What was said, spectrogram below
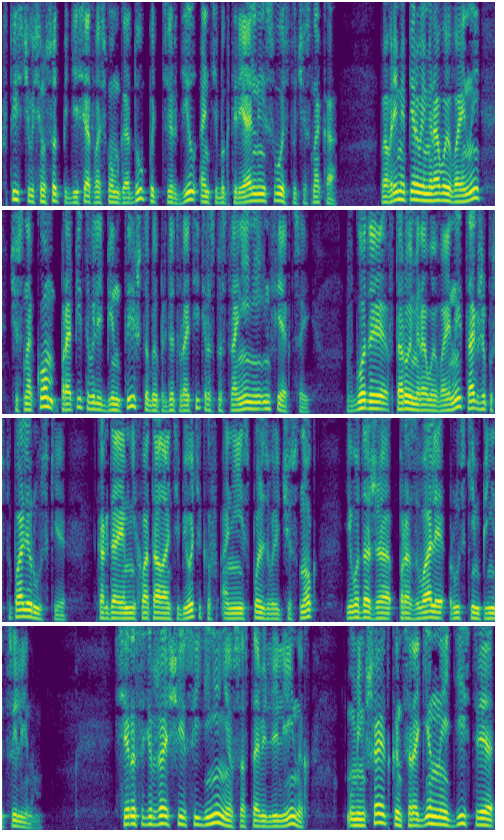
в 1858 году подтвердил антибактериальные свойства чеснока. Во время Первой мировой войны чесноком пропитывали бинты, чтобы предотвратить распространение инфекций. В годы Второй мировой войны также поступали русские – когда им не хватало антибиотиков, они использовали чеснок, его даже прозвали русским пенициллином. Серосодержащие соединения в составе лилейных уменьшают канцерогенное действие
